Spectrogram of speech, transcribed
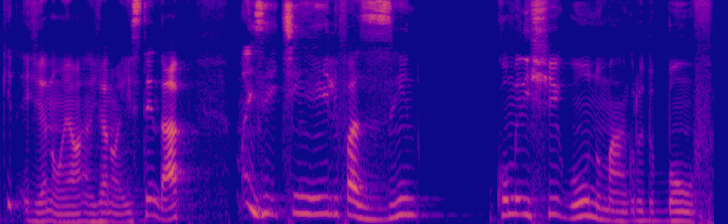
Que já não é, já não é stand-up. Mas aí tinha ele fazendo como ele chegou no Magro do Bonfa.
